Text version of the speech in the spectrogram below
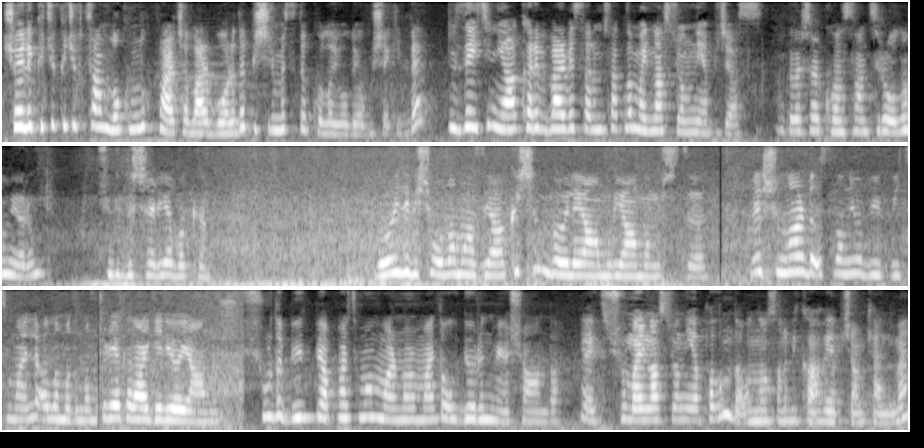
Şöyle küçük küçük tam lokumluk parçalar bu arada. Pişirmesi de kolay oluyor bu şekilde. Şimdi zeytinyağı, karabiber ve sarımsakla marinasyonunu yapacağız. Arkadaşlar konsantre olamıyorum. Çünkü dışarıya bakın. Böyle bir şey olamaz ya. Kışın böyle yağmur yağmamıştı. Ve şunlar da ıslanıyor büyük bir ihtimalle alamadım ama şuraya kadar geliyor yağmur. Şurada büyük bir apartman var normalde o görünmüyor şu anda. Evet şu marinasyonu yapalım da ondan sonra bir kahve yapacağım kendime.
